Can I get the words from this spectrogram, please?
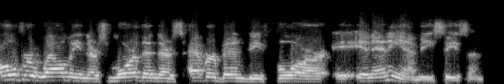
overwhelming. There's more than there's ever been before in any Emmy season.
